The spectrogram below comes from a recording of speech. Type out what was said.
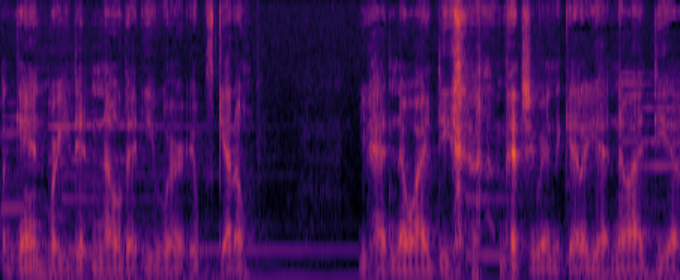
again, where you didn't know that you were, it was ghetto. You had no idea that you were in the ghetto. You had no idea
